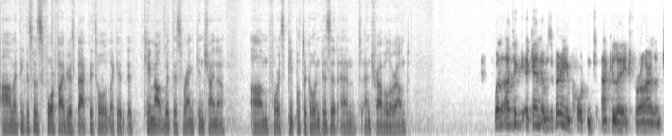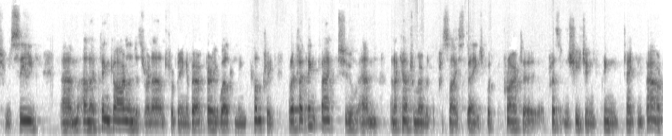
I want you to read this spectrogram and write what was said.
Um, I think this was four or five years back. They told, like, it, it came out with this rank in China um, for its people to go and visit and, and travel around. Well, I think, again, it was a very important accolade for Ireland to receive. Um, and I think Ireland is renowned for being a very, very welcoming country. But if I think back to, um, and I can't remember the precise date, but prior to President Xi Jinping taking power,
